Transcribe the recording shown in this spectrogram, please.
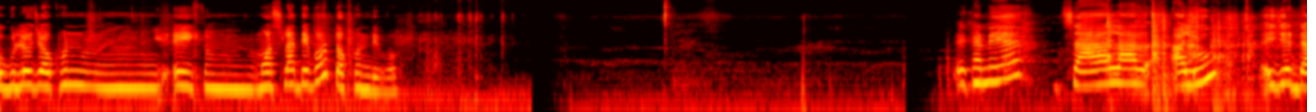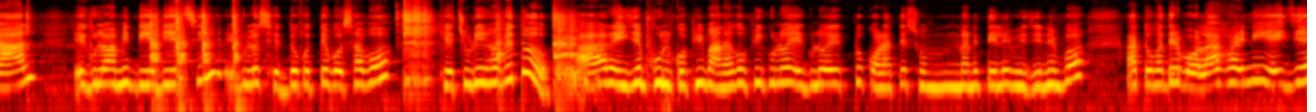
ওগুলো যখন এই মশলা দেব, তখন দেব। এখানে চাল আর আলু, এই যে ডাল, এগুলো আমি দিয়ে দিয়েছি। এগুলো সেদ্ধ করতে বসাবো। খিচুড়ি হবে তো? আর এই যে ফুলকপি, বাঁধাকপিগুলো, এগুলো একটু কড়াতে মানে তেলে ভেজে নেব। আর তোমাদের বলা হয়নি, এই যে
